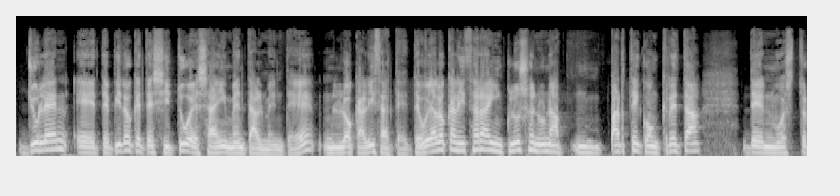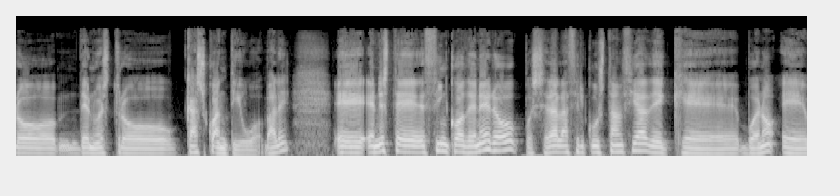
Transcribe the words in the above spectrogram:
Julen, eh, te pido que te sitúes ahí mentalmente, ¿eh? localízate. Te voy a localizar incluso en una parte concreta de nuestro, de nuestro casco antiguo, ¿vale? Eh, en este 5 de enero, pues se da la circunstancia de que, bueno, eh,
